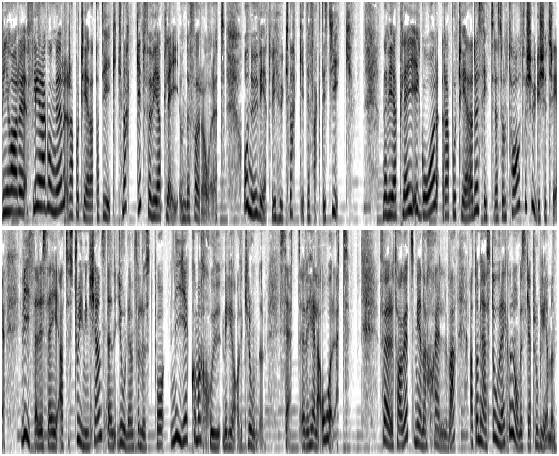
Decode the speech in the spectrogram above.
Vi har eh, flera gånger rapporterat att det gick knackigt för Viaplay under förra året och nu vet vi hur knackigt det faktiskt gick. När Viaplay igår rapporterade sitt resultat för 2023 visade det sig att streamingtjänsten gjorde en förlust på 9,7 miljarder kronor sett över hela året. Företaget menar själva att de här stora ekonomiska problemen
